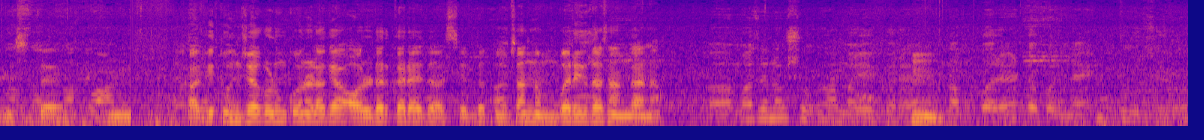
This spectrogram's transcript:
मस्त आहे. बाकी तुमच्याकडून कोणाला काय ऑर्डर करायचं असेल तर तुमचा नंबर एकदा सांगा ना. अं, माझं नाव शोभा मयेकर आहे. हम्म. नंबर आहे double nine two zero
